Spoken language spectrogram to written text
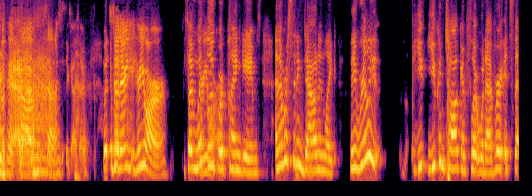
Okay, um, Mixed together. But, So but there, here you are. So I'm with Luke. are. We're playing games, and then we're sitting down and like they really, you you can talk and flirt whatever. It's the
